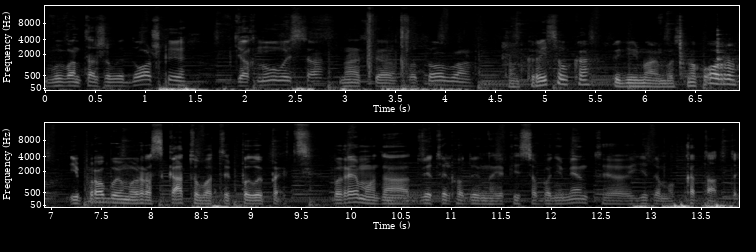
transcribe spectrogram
вивантажили дошки, вдягнулися, Настя готова. Там кріселка, підіймаємось на гору і пробуємо розкатувати пилипець. Беремо на 2-3 години якийсь абонемент, е, їдемо катати.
